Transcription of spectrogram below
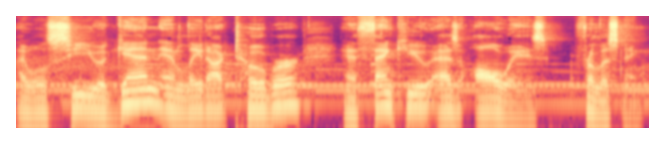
I will see you again in late October, and thank you as always for listening.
